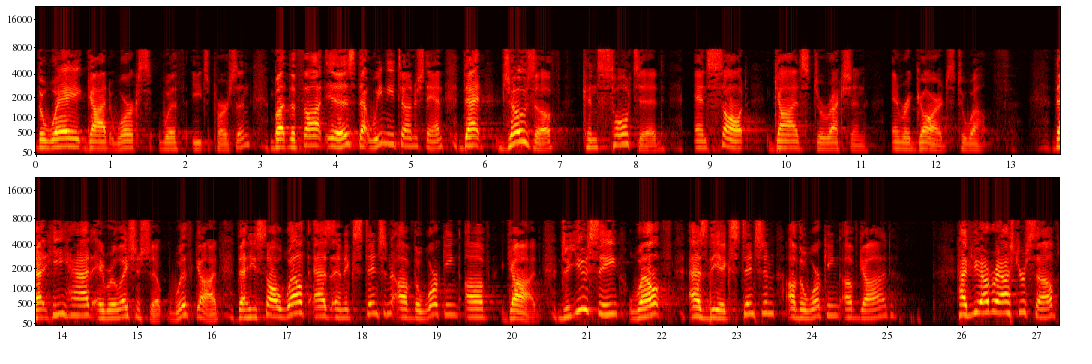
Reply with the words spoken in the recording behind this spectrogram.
the way God works with each person, but the thought is that we need to understand that Joseph consulted and sought God's direction in regards to wealth. That he had a relationship with God, that he saw wealth as an extension of the working of God. Do you see wealth as the extension of the working of God? Have you ever asked yourself,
